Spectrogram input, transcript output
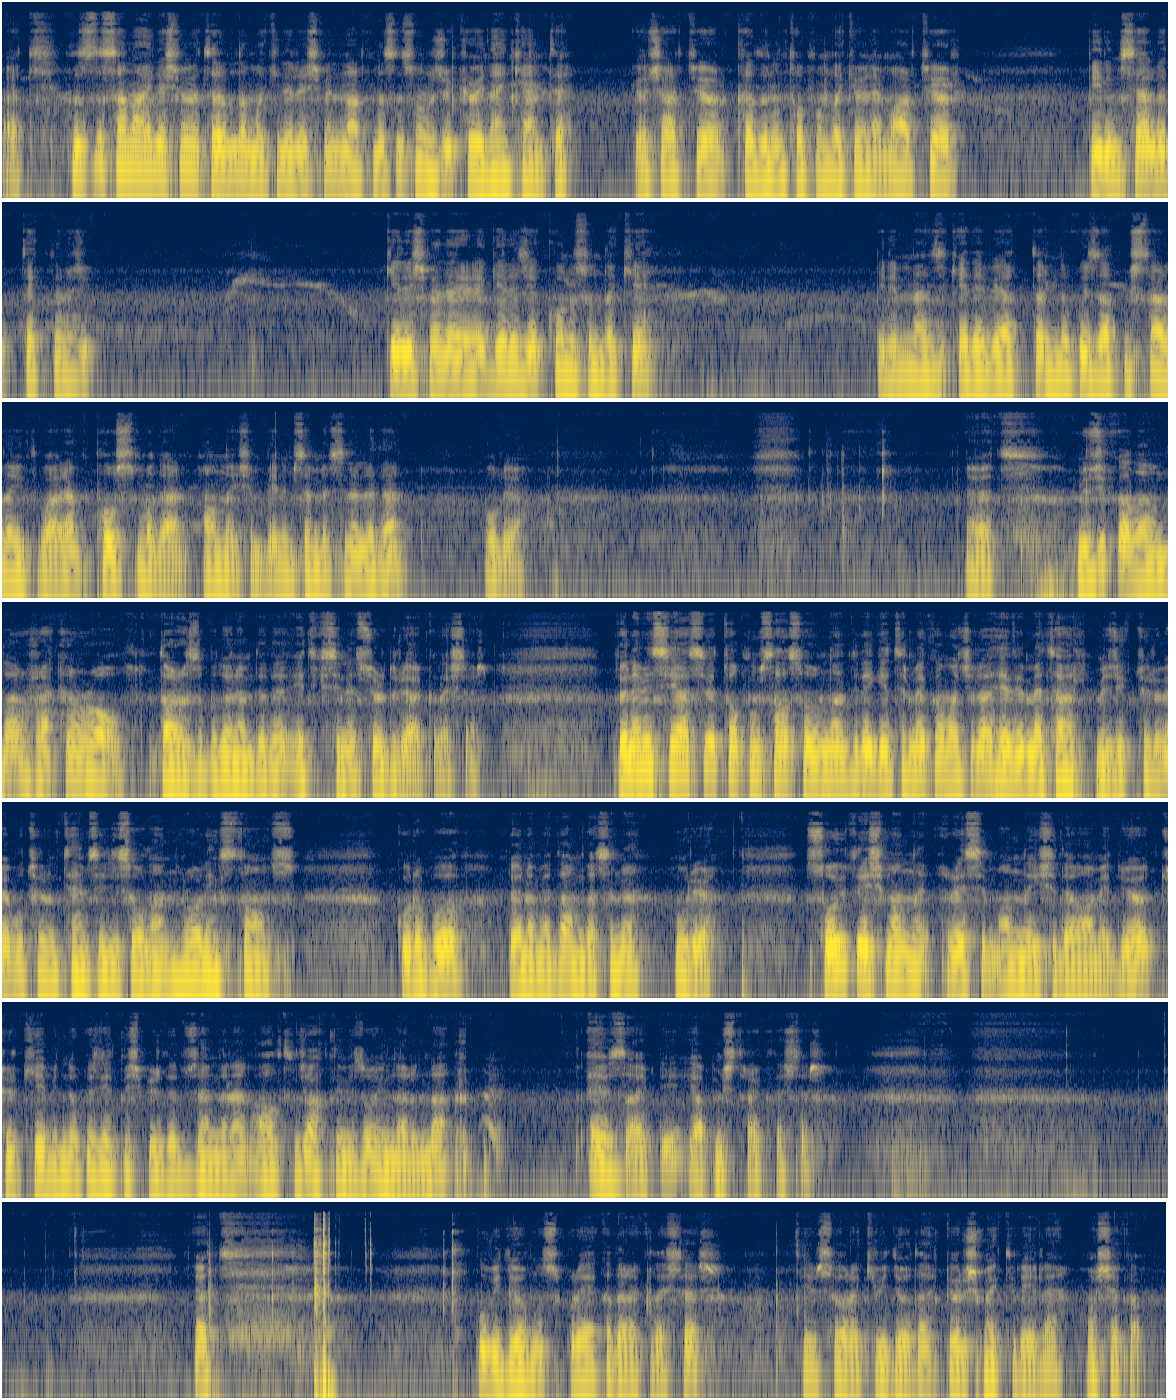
Evet, hızlı sanayileşme ve tarımda makineleşmenin artması sonucu köyden kente göç artıyor, kadının toplumdaki önemi artıyor. Bilimsel ve teknolojik gelişmeler ile gelecek konusundaki bilinmezlik edebiyatta 1960'lardan itibaren postmodern anlayışın benimsenmesine neden oluyor. Evet. Müzik alanında rock and roll tarzı bu dönemde de etkisini sürdürüyor arkadaşlar. Dönemin siyasi ve toplumsal sorunları dile getirmek amacıyla heavy metal müzik türü ve bu türün temsilcisi olan Rolling Stones grubu döneme damgasını vuruyor. Soyut resim, anlay- resim anlayışı devam ediyor. Türkiye 1971'de düzenlenen 6. Akdeniz oyunlarında ev sahipliği yapmıştır arkadaşlar. Evet. Bu videomuz buraya kadar arkadaşlar. Bir sonraki videoda görüşmek dileğiyle. Hoşçakalın.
